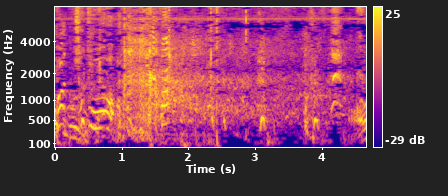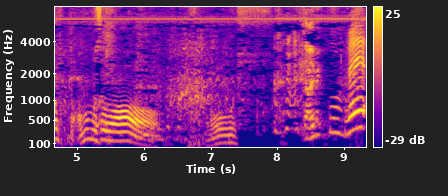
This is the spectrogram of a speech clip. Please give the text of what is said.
맞춰줘! 어, 너무 무서워. 오우, 씨. 아니, 네.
